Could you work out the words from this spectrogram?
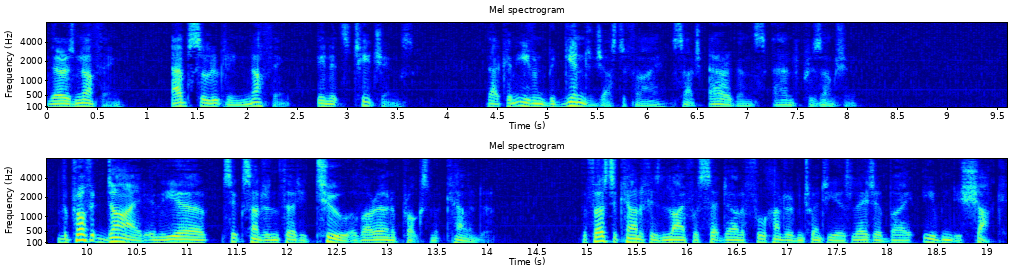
There is nothing, absolutely nothing, in its teachings that can even begin to justify such arrogance and presumption. The Prophet died in the year 632 of our own approximate calendar. The first account of his life was set down a full 120 years later by Ibn Ishaq,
